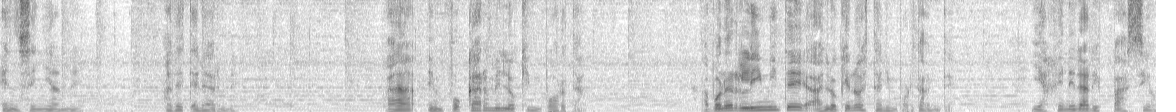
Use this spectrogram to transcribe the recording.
enséñame a detenerme a enfocarme en lo que importa, a poner límite a lo que no es tan importante y a generar espacio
